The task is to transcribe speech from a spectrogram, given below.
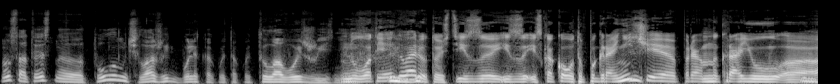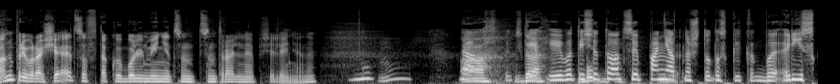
Ну, соответственно, Тула начала жить более какой-то такой тыловой жизнью. Ну, вот я и говорю, то есть из, из, из какого-то пограничия прямо на краю э, она превращается в такое более-менее центральное поселение, да? Ну, да, а, сказать, да. И в этой ситуации понятно, что, так сказать, как бы риск,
